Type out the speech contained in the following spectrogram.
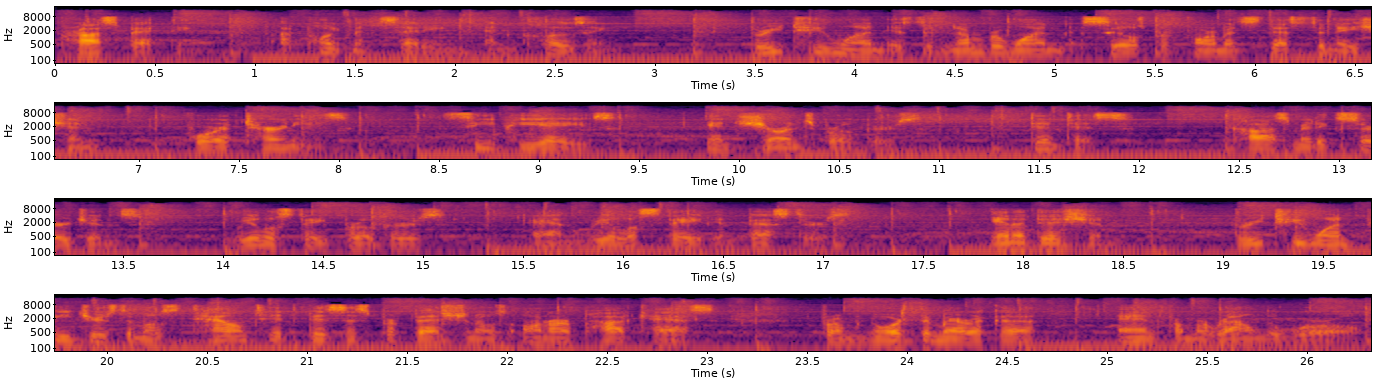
prospecting, appointment setting, and closing. 321 is the number one sales performance destination for attorneys, CPAs, insurance brokers, dentists, cosmetic surgeons, real estate brokers, and real estate investors. In addition, 321 features the most talented business professionals on our podcast from North America and from around the world.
